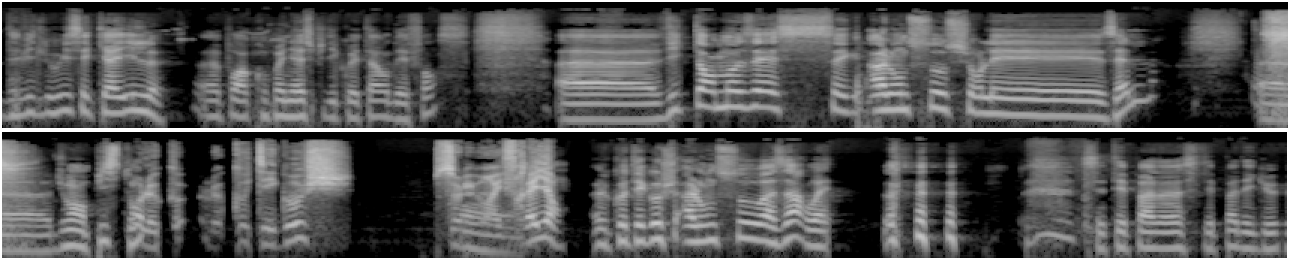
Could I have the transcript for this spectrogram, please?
David Louis et Cahill euh, pour accompagner Aspilicueta en défense. Euh, Victor Moses et Alonso sur les ailes. Euh, du moins en piston. Oh, le, le côté gauche, absolument Euh, effrayant. Le côté gauche, Alonso, Hazard, ouais. c'était pas, c'était pas dégueu.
